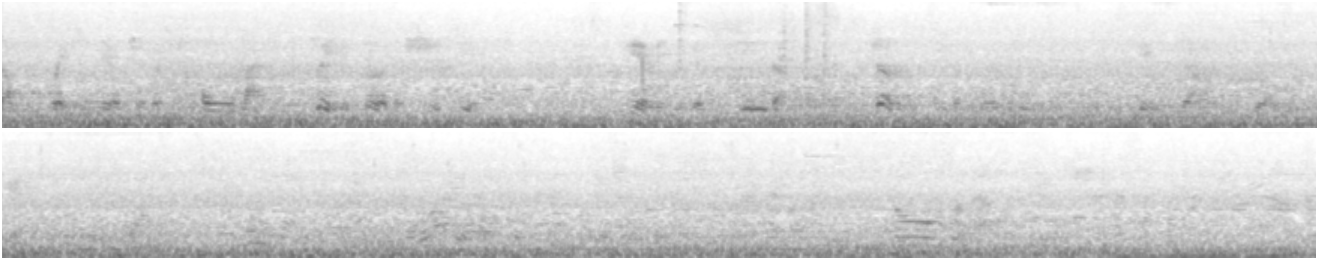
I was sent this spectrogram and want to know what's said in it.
要毁灭这个充满罪恶的世界，建立一个新的正义的国度，并将永远。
